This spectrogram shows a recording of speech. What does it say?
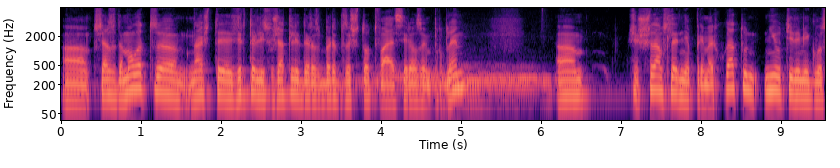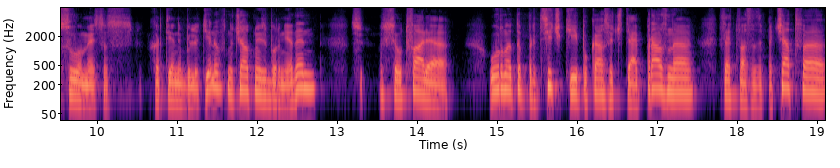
А, сега, за да могат а, нашите зрители и слушатели да разберат защо това е сериозен проблем, а, ще, дам следния пример. Когато ние отидем и гласуваме с хартия бюлетина, в началото на изборния ден се отваря урната пред всички, показва, че тя е празна, след това се запечатва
